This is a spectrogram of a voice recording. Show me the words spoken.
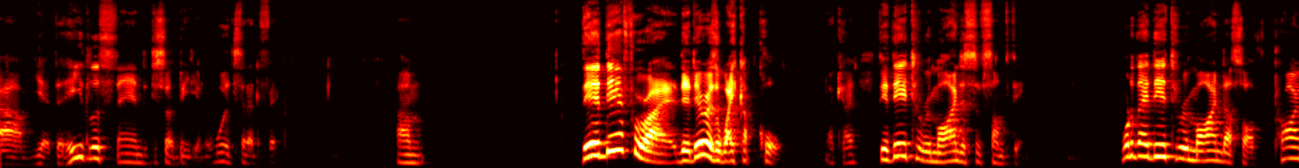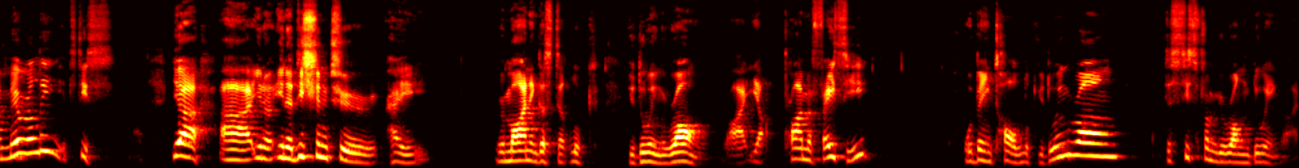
um, yeah, the heedless and the disobedient. Words to that effect. Okay. Um, they're there for a, they're there as a wake up call. Okay, they're there to remind us of something. What are they there to remind us of? Primarily, it's this. Yeah, uh, you know, in addition to hey, reminding us that look, you're doing wrong, right? Yeah, prima facie, we're being told, look, you're doing wrong. Desist from your wrongdoing, right?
